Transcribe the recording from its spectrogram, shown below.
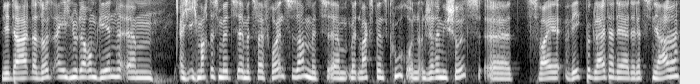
nee, da, da soll es eigentlich nur darum gehen, ähm, ich, ich mache das mit, äh, mit zwei Freunden zusammen, mit, ähm, mit Max Benz Kuch und, und Jeremy Schulz, äh, zwei Wegbegleiter der, der letzten Jahre.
